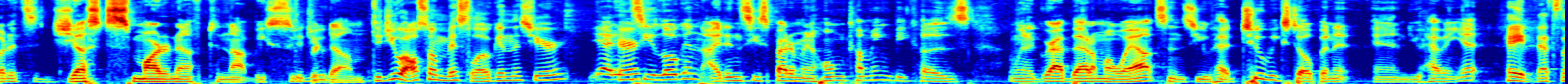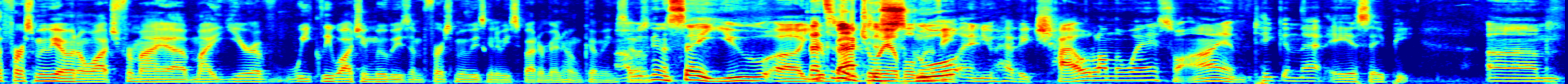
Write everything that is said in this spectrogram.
but it's just smart enough to not be super did you dumb. Did you also miss Logan this year? Yeah, I didn't Eric? see Logan. I didn't see Spider-Man: Homecoming because I'm going to grab that on my way out since you've had two weeks to open it and you haven't yet. Hey, that's the first movie I want to watch for my uh, my year of weekly watching movies. And first movie is going to be Spider-Man: Homecoming. So I was going to say you uh, you're back to school movie. and you have a child on the way, so I am taking that ASAP. Um,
